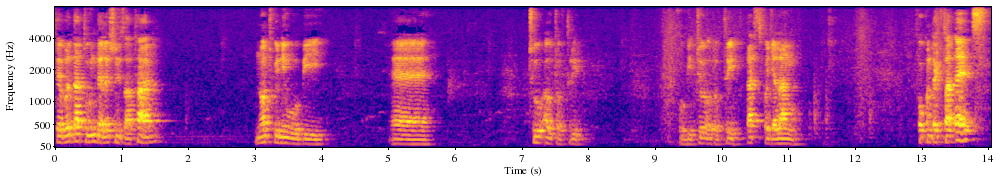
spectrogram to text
the ability to win the election is a third, not winning will be uh, two out of three. Will be two out of three. That's for Jalango. For contexta X,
